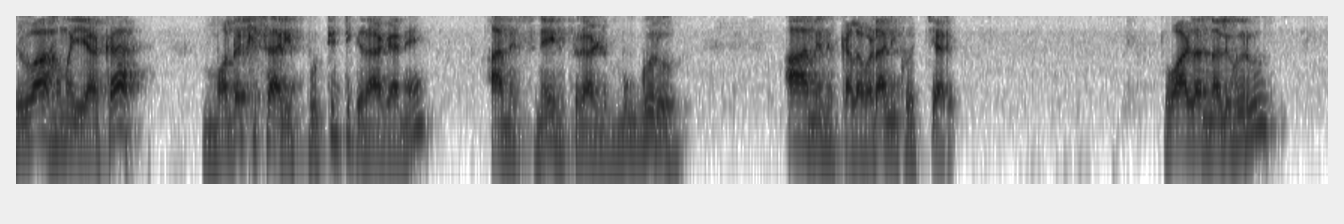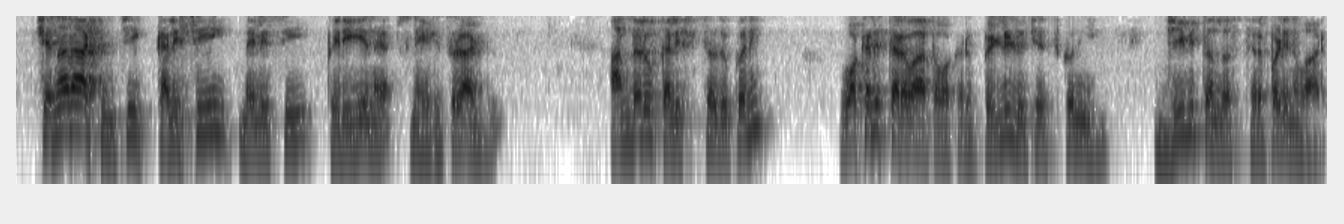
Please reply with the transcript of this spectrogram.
వివాహమయ్యాక మొదటిసారి పుట్టింటికి రాగానే ఆమె స్నేహితురాళ్ళు ముగ్గురు ఆమెను కలవడానికి వచ్చారు. వాళ్ళ నలుగురు చిన్ననాటి నుంచి కలిసి మెలిసి పెరిగిన స్నేహితురాళ్ళు. అందరూ కలిసి చదువుకొని ఒకరి తర్వాత ఒకరు పెళ్ళిళ్ళు చేసుకొని జీవితంలో స్థిరపడిన వారు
